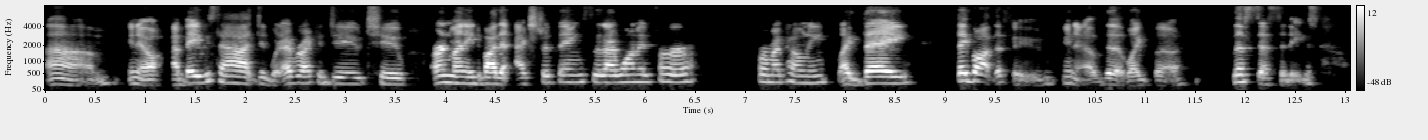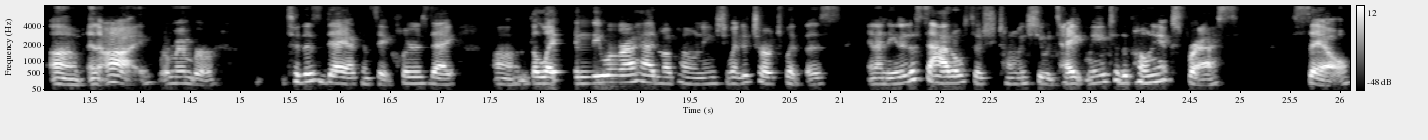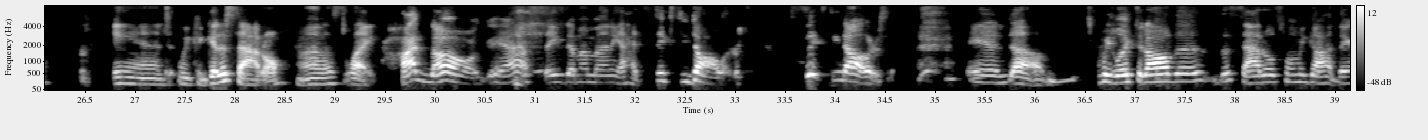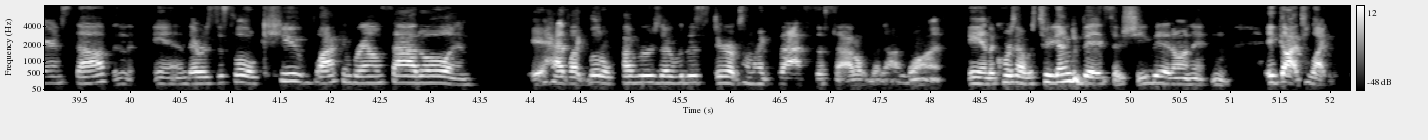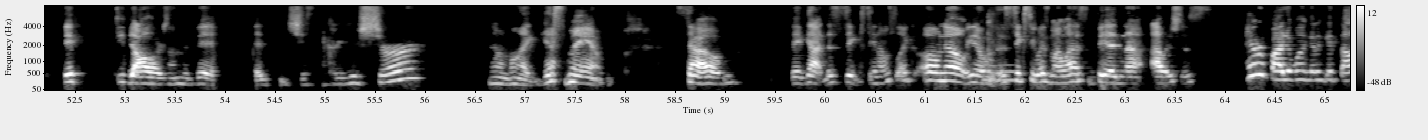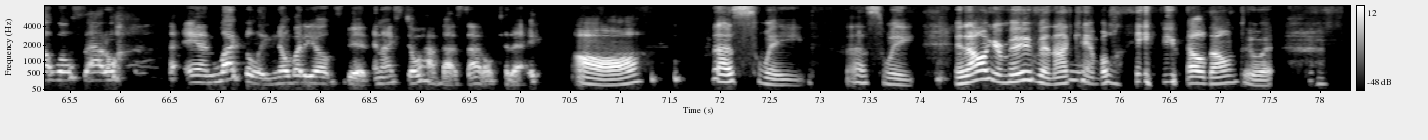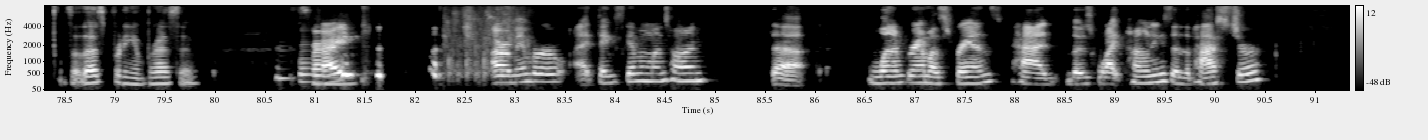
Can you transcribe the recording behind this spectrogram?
Um, you know, I babysat, did whatever I could do to earn money to buy the extra things that I wanted for for my pony. Like they they bought the food, you know, the like the necessities. Um, and I remember to this day, I can see it clear as day. Um, the lady where I had my pony, she went to church with us, and I needed a saddle, so she told me she would take me to the Pony Express sale, and we could get a saddle. I was like, hot dog! Yeah, I saved up my money. I had sixty dollars, sixty dollars, and um, we looked at all the the saddles when we got there and stuff, and and there was this little cute black and brown saddle, and it had like little covers over the stirrups. I'm like, that's the saddle that I want. And of course, I was too young to bid, so she bid on it, and it got to like fifty dollars on the bid. And she's like, "Are you sure?" And I'm like, "Yes, ma'am." So they got to sixty, and I was like, "Oh no!" You know, sixty was my last bid, and I, I was just terrified I wasn't going to get that little saddle. and luckily, nobody else did. and I still have that saddle today. Aw, that's sweet. That's sweet. And all you're moving, I can't believe you held on to it. So that's pretty impressive. right? I remember at Thanksgiving one time, the one of grandma's friends had those white ponies in the pasture,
